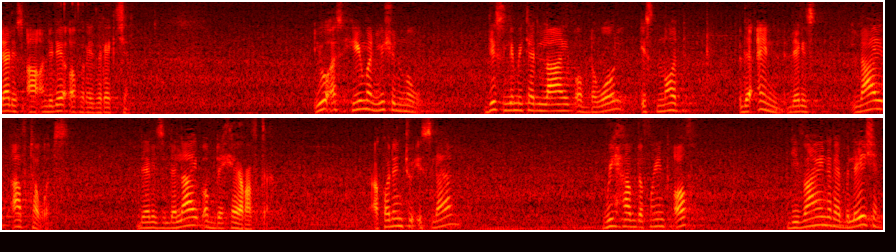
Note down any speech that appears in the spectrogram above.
that is uh, on the day of resurrection you as human you should know this limited life of the world is not the end there is life afterwards. There is the life of the hereafter. According to islam we have the point of divine revelation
